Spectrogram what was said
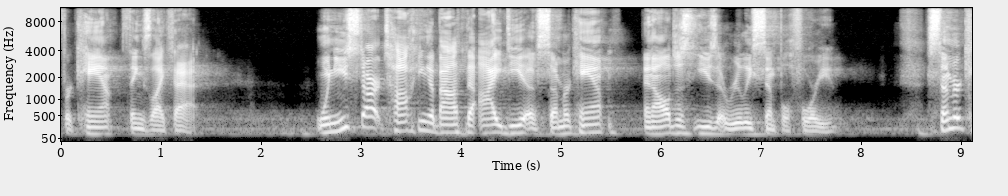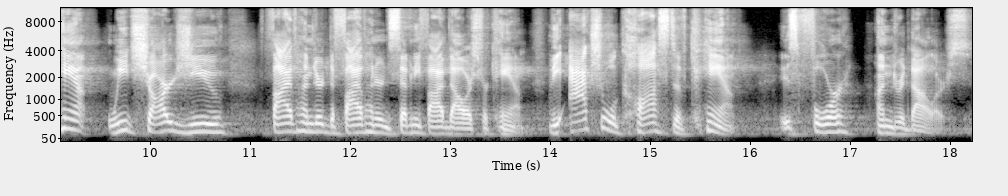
for camp, things like that. When you start talking about the idea of summer camp, and I'll just use it really simple for you. Summer camp, we charge you $500 to $575 for camp. The actual cost of camp is $400.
